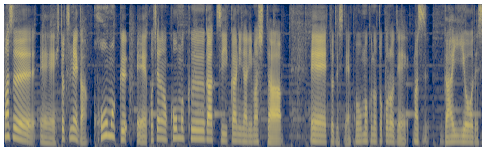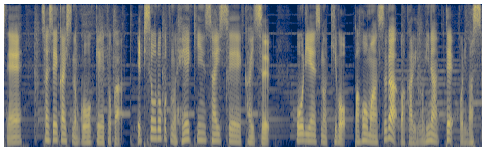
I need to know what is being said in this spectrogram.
まず、えー一つ目が項目、えーこちらの項目が追加になりました。えーっとですね、項目のところで、まず概要ですね。再生回数の合計とか、エピソードごとの平均再生回数、オーディエンスの規模、パフォーマンスがわかるようになっております。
